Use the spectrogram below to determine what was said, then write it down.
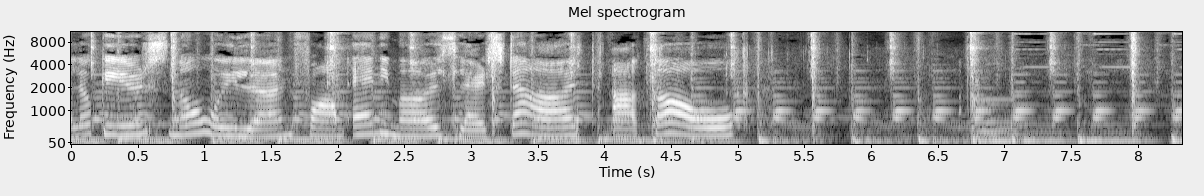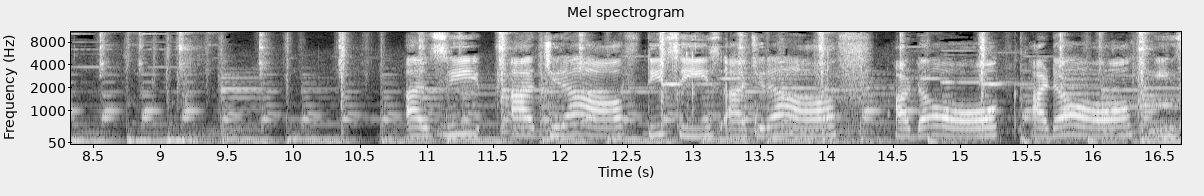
Hello kids, now we learn from animals. Let's start. A cow. A zip, a giraffe. This is a giraffe. A dog. A dog is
